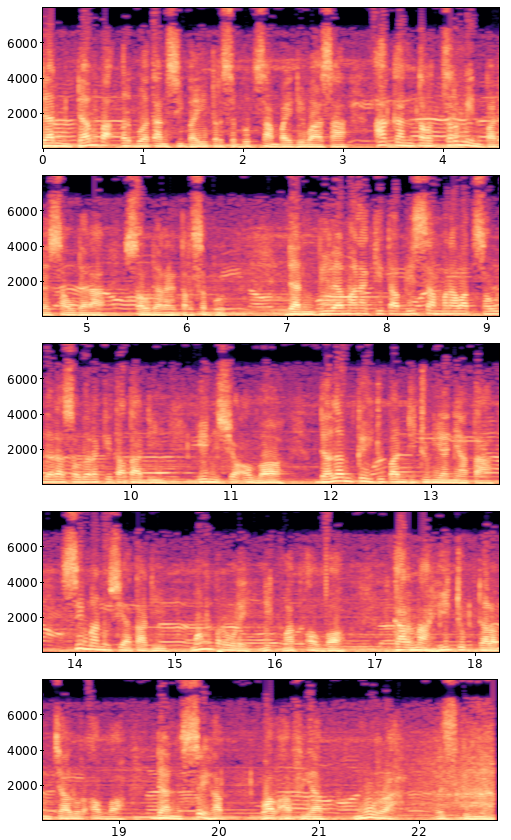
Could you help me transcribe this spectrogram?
dan dampak perbuatan si bayi tersebut sampai dewasa akan tercermin pada saudara-saudara yang tersebut. Dan bila mana kita bisa merawat saudara-saudara kita tadi, insya Allah dalam kehidupan di dunia nyata, si manusia tadi memperoleh nikmat Allah karena hidup dalam jalur Allah dan sehat walafiat murah rezekinya.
